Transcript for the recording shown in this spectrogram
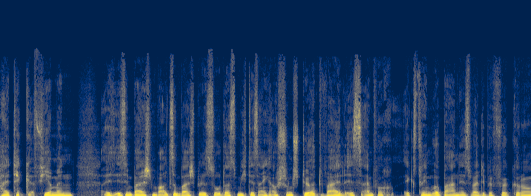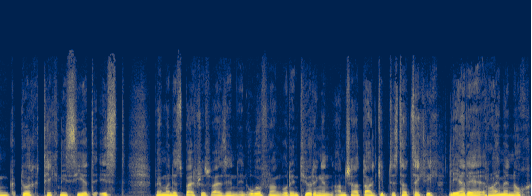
Hightech-Firmen. Es ist im Bayerischen Wald zum Beispiel so, dass mich das eigentlich auch schon stört, weil es einfach extrem urban ist, weil die Bevölkerung durchtechnisiert ist. Wenn man das beispielsweise in, in Oberfranken oder in Thüringen anschaut, da gibt es tatsächlich leere Räume noch.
